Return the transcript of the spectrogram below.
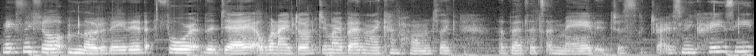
makes me feel motivated for the day when I don't do my bed and I come home to like a bed that's unmade. It just like, drives me crazy.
